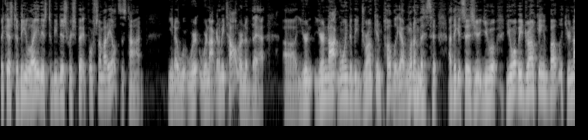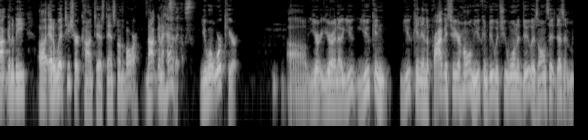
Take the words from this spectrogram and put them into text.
because to be late is to be disrespectful for somebody else's time. You know, we're we're not going to be tolerant of that. Uh, you're you're not going to be drunk in public. I, one of them is, I think it says you you you won't be drunk in public. You're not going to be uh, at a wet t-shirt contest dancing on the bar. Not going to have it. You won't work here. Uh, you're you're you know you you can you can in the privacy of your home you can do what you want to do as long as it doesn't.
